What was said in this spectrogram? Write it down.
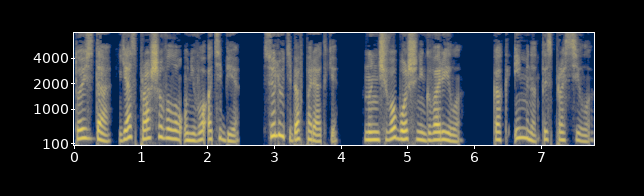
«То есть да, я спрашивала у него о тебе. Все ли у тебя в порядке? Но ничего больше не говорила. Как именно ты спросила?»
